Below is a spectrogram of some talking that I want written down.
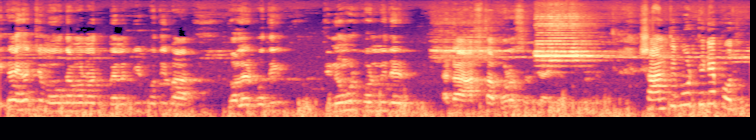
এটাই হচ্ছে মমতা ব্যানার্জির প্রতি বা দলের প্রতি তৃণমূল কর্মীদের একটা আস্থা, ভরসার জায়গা। শান্তিপুর থেকে প্রত্যেক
